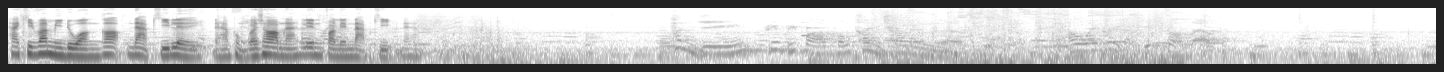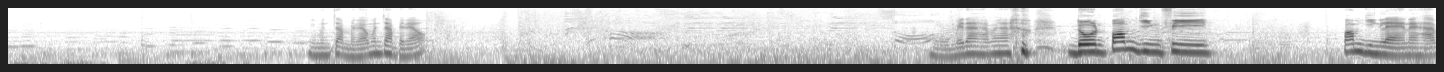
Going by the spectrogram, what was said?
ถ้าคิดว่ามีดวงก็ดาบคีเลยนะครับ ผมก็ชอบนะเล่นฟอร์เรนดาบคีนะครับ เฮ้ยมันจับไปแล้วมันจับไปแล้วโอ้โหไม่ได้ครับไม่ได้โดนป้อมยิงฟรีป้อมยิงแรงนะครับ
